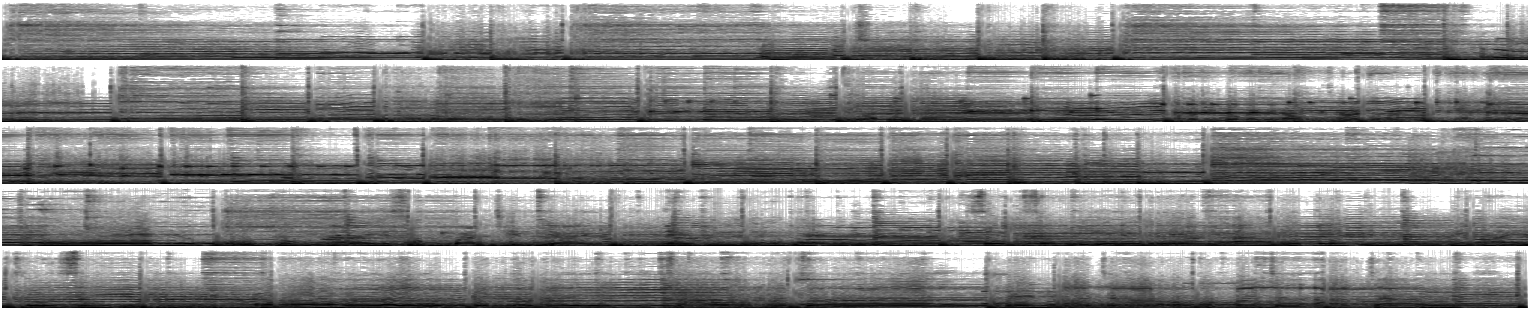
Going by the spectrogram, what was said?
สวัสดีครับสวัสดีพ่อ บัติชิ้นใหญ่ในพื้นแผ่นดินส่งสำเนียงอาลิปินมิให้โซสิ้นความเป็นไทยชอบภาษาเป็นอาจาออกมาจาใจ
